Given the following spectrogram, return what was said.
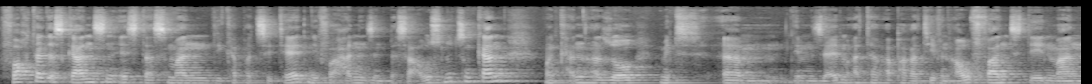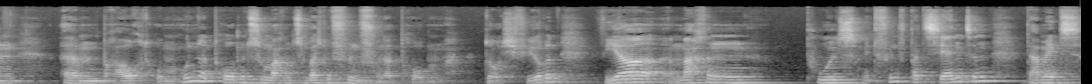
Vorteil des Ganzen ist, dass man die Kapazitäten, die vorhanden sind, besser ausnutzen kann. Man kann also mit ähm, demselben apparativen Aufwand, den man ähm, braucht, um 100 Proben zu machen, zum Beispiel 500 Proben durchführen. Wir machen Pools mit fünf Patienten. Damit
